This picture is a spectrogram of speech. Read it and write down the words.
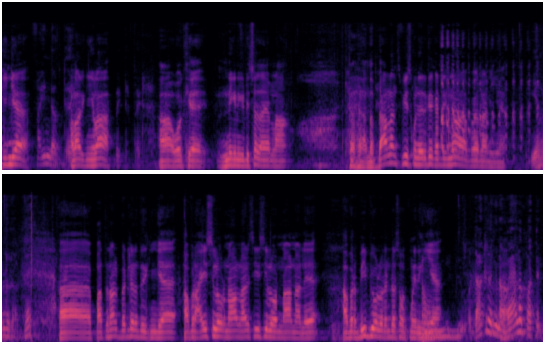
இருக்கீங்க? நல்லா இருக்கீங்களா? ஆ ஓகே. இன்னைக்கு நீங்க டிஸ்சார்ஜ் ஆயிடலாம் அந்த பேலன்ஸ் ஃபீஸ் கொஞ்சம் இருக்கு கட்டிங்கன்னா போயிடலாம் நீங்க. எவ்வளவு டாக்டர்? ஆ, பத்து நாள் பெட்ல இருந்திருக்கீங்க. அப்புறம் ஐசியில் ஒரு நாலு நாள் சிசியில் ஒரு நாலு நாள். அப்புறம் பிபிஓல ரெண்டு வருஷம் ஒர்க் பண்ணிருக்கீங்க. டாக்டர் நான் வேலை பார்த்தேன்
